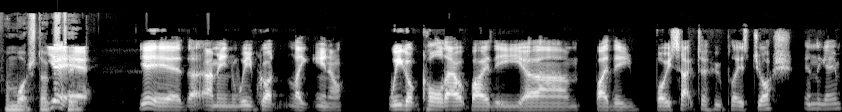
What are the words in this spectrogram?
from Watch Dogs yeah, 2. yeah, yeah. yeah that, I mean, we've got like you know, we got called out by the um, by the voice actor who plays Josh in the game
